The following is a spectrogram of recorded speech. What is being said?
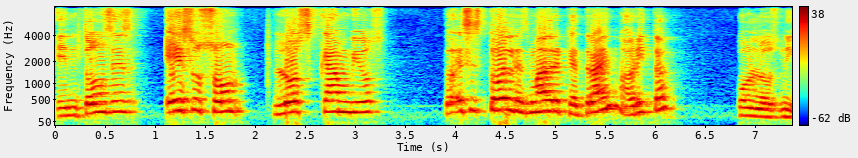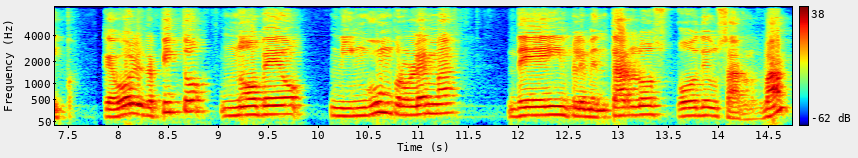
entonces, esos son los cambios. Ese es todo el desmadre que traen ahorita con los NICO. Que voy, repito, no veo ningún problema de implementarlos o de usarlos, ¿va?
